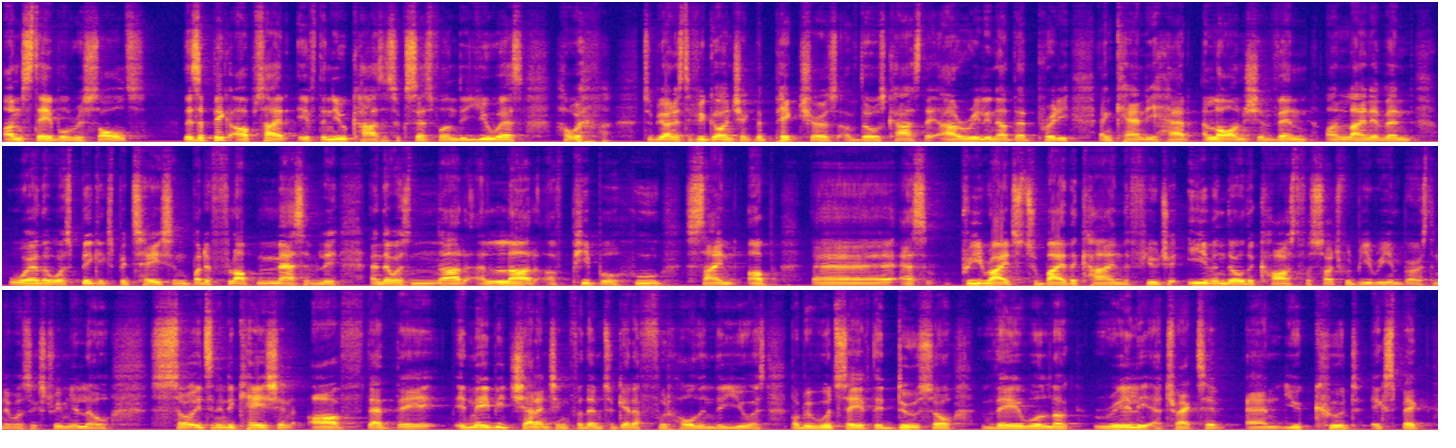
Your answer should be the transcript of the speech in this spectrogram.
unstable results. There's a big upside if the new cars are successful in the US. However, to be honest, if you go and check the pictures of those cars, they are really not that pretty. And Kandi had a launch event, online event, where there was big expectation, but it flopped massively. And there was not a lot of people who signed up Uh, as pre-rights to buy the car in the future, even though the cost for such would be reimbursed and it was extremely low. So it's an indication of that they it may be challenging for them to get a foothold in the US, but we would say if they do so, they will look really attractive and you could expect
